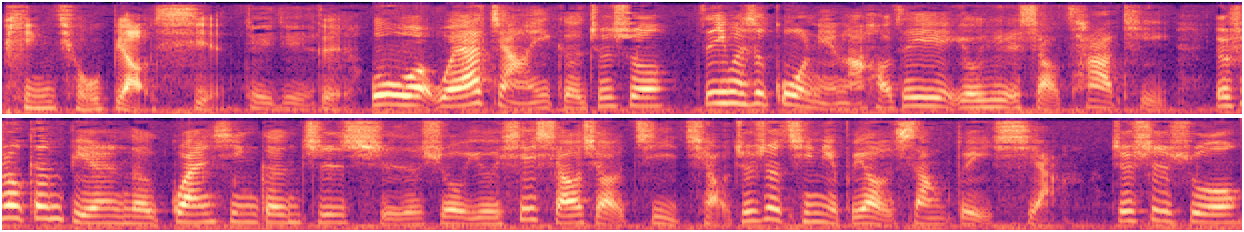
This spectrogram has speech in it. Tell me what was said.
拼求表现。对对对，我我我要讲一个，就是说这因为是过年了，好，这也有一个小岔题。有时候跟别人的关心跟支持的时候，有一些小小技巧，就是说请你不要有上对下，就是说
